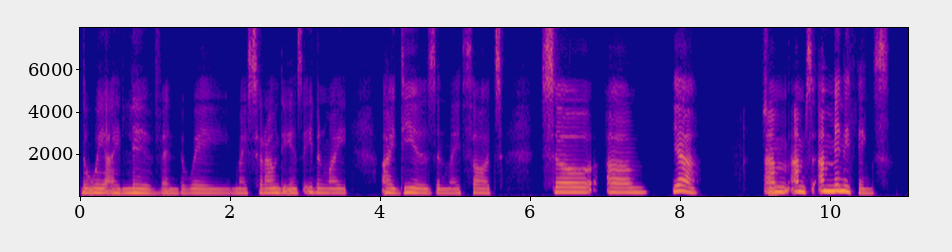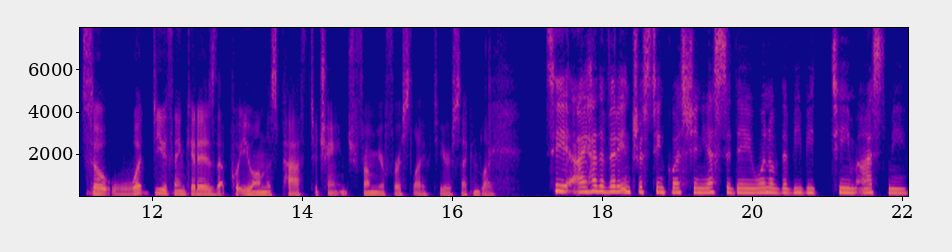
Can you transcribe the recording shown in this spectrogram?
the way I live and the way my surroundings, even my ideas and my thoughts. So um, yeah, So- I'm I'm I'm many things. So what do you think it is that put you on this path to change from your first life to your second life? See, I had a very interesting question yesterday. One of the BB team asked me,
